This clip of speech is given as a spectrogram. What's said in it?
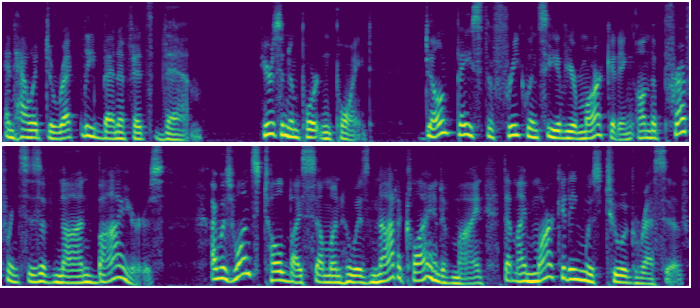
and how it directly benefits them. Here's an important point don't base the frequency of your marketing on the preferences of non buyers. I was once told by someone who was not a client of mine that my marketing was too aggressive.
